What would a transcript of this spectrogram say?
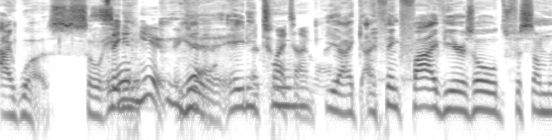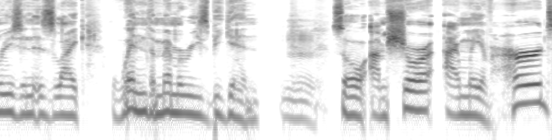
I was so same 80, here. Yeah, yeah 82. Yeah, I, I think five years old for some reason is like when the memories begin. Mm. So I'm sure I may have heard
